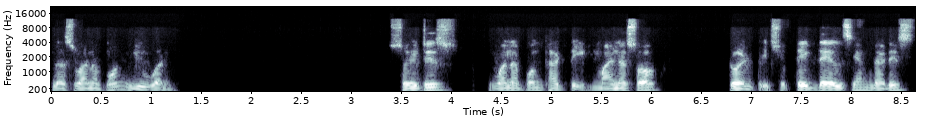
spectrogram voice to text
plus 1 upon U1. So it is 1 upon 30 minus of 20. So take the LCM that is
